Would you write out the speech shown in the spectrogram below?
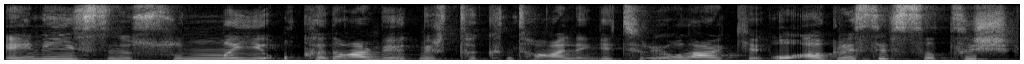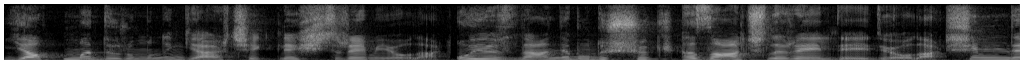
en iyisini sunmayı o kadar büyük bir takıntı haline getiriyorlar ki o agresif satış yapma durumunu gerçekleştiremiyorlar. O yüzden de bu düşük kazançları elde ediyorlar. Şimdi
